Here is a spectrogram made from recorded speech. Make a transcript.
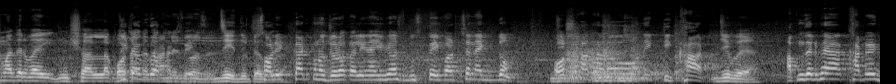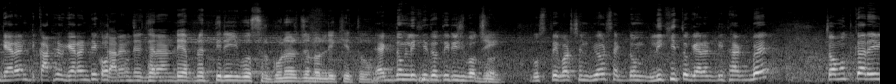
আমাদের ভাই ইনশাআল্লাহ কথা গুঁড়া কথা থাকবে। 100% জি দুটো সলিড কাট কোনো জোড়া তালি নাই ভিউয়ার্স বুঝতেই পারছেন একদম। অসাধারণ একটি খাট। জি ভাইয়া। আপনাদের ভাইয়া খাটের গ্যারান্টি কাঠের গ্যারান্টি কত কারেন্টের গ্যারান্টি আপনার তিরিশ বছর গুণের জন্য লিখিত। একদম লিখিত 30 বছর। জি। বুঝতেই পারছেন ভিউয়ার্স একদম লিখিত গ্যারান্টি থাকবে। চমৎকার এই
